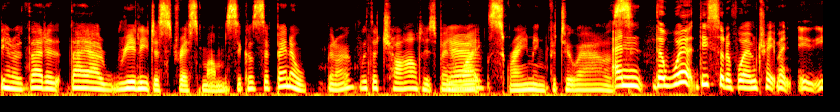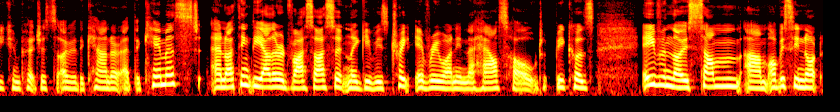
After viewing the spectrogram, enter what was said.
you know, that they are really distressed mums because they've been, a, you know, with a child who's been Yeah. awake screaming for two hours. And the wor- this sort of worm treatment you can purchase over the counter at the chemist. And I think the other advice I certainly give is treat everyone in the household because even though some, um, obviously not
